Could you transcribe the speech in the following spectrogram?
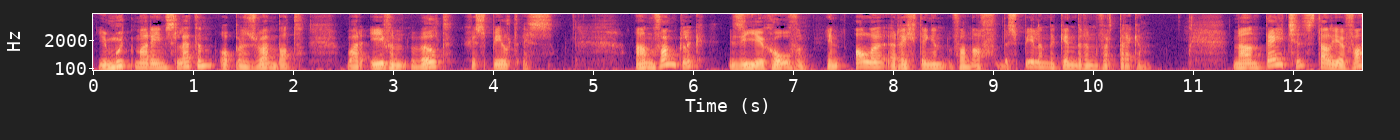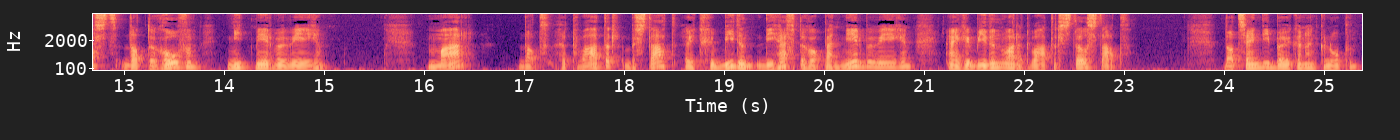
Je moet maar eens letten op een zwembad waar even wild gespeeld is. Aanvankelijk zie je golven in alle richtingen vanaf de spelende kinderen vertrekken. Na een tijdje stel je vast dat de golven niet meer bewegen, maar dat het water bestaat uit gebieden die heftig op en neer bewegen en gebieden waar het water stilstaat. Dat zijn die buiken en knopen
